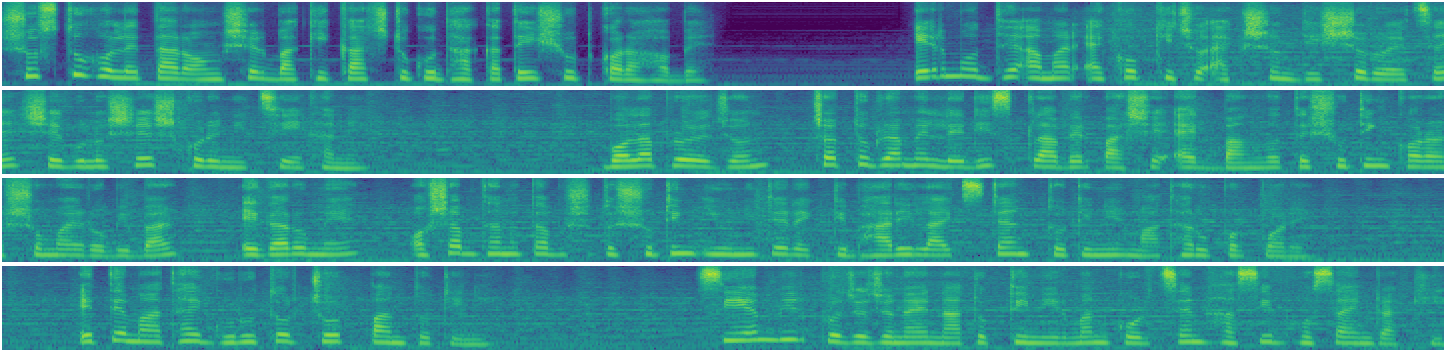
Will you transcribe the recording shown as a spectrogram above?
সুস্থ হলে তার অংশের বাকি কাজটুকু ঢাকাতেই শ্যুট করা হবে। এর মধ্যে আমার একক কিছু অ্যাকশন দৃশ্য রয়েছে, সেগুলো শেষ করে নিচ্ছি এখানে। বলা প্রয়োজন, চট্টগ্রামের লেডিস ক্লাবের পাশে এক বাংলোতে শুটিং করার সময় রবিবার, এগারো মে, অসাবধানতাবশত শুটিং ইউনিটের একটি ভারী লাইট স্ট্যান্ড তটিনীর মাথার উপর পড়ে। এতে মাথায় গুরুতর চোট পান তটিনী। সিএমবির প্রযোজনায় নাটকটি নির্মাণ করছেন হাসিব হোসাইন রাখি।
